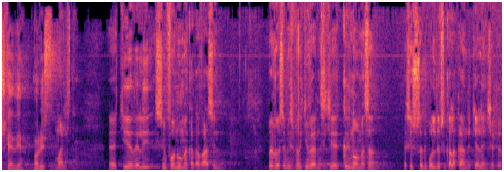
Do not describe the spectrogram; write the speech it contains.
σχέδια. Ορίστε. Μάλιστα. Ε, κύριε Δελή, συμφωνούμε κατά βάση. Βεβαίως, εμείς είμαστε κυβέρνηση και κρινόμεθα. Εσείς ως αντιπολίτευση καλά κάνετε και ελέγχετε.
